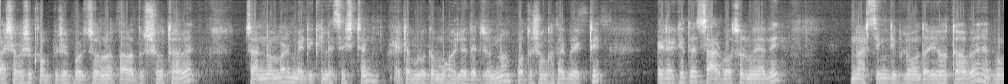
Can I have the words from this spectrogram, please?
পাশাপাশি কম্পিউটার পরিচালনায় পারদর্শী হতে হবে। চার নম্বর মেডিকেল অ্যাসিস্ট্যান্ট এটা মূলত মহিলাদের জন্য পদ সংখ্যা থাকবে একটি। এটার ক্ষেত্রে চার বছর মেয়াদী নার্সিং ডিপ্লোমা দাঁড়িয়ে হতে হবে এবং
